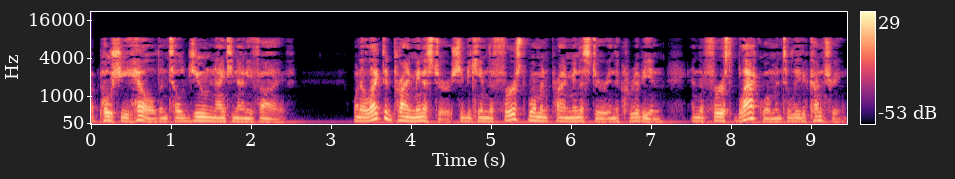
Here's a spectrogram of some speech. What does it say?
a post she held until June 1995. When elected Prime Minister, she became the first woman Prime Minister in the Caribbean and the first black woman to lead a country.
